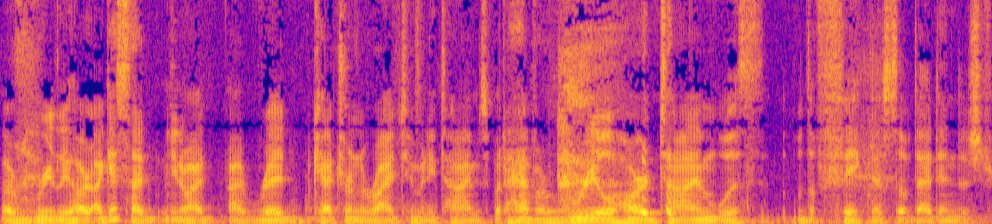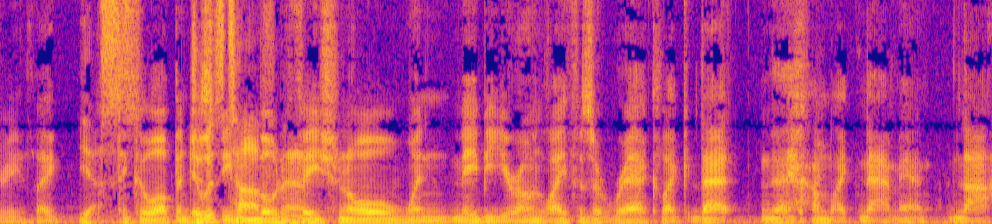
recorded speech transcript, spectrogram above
a really hard. I guess I, you know, I I read Catcher in the Rye too many times, but I have a real hard time with, with the fakeness of that industry. Like, Yes. to go up and just be tough, man. motivational when maybe your own life is a wreck, like that. I'm like, nah, man, nah.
